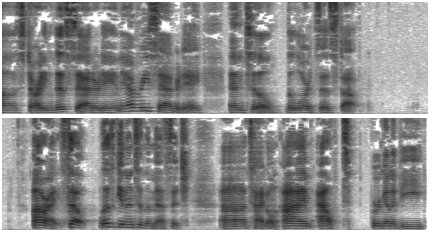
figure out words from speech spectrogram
uh, starting this Saturday and every Saturday until the Lord says stop. All right, so let's get into the message uh, titled I'm Out we're going to be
